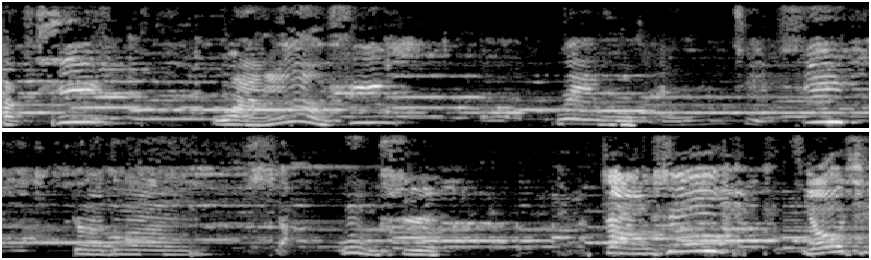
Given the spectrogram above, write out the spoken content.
老师王老师为我们解析这段小故事，掌声有请！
